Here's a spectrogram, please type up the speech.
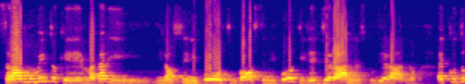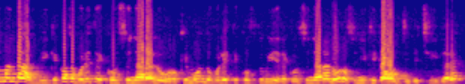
Sarà un momento che magari i nostri nipoti, i vostri nipoti leggeranno e studieranno. Ecco, domandarvi che cosa volete consegnare a loro, che mondo volete costruire e consegnare a loro significa oggi decidere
